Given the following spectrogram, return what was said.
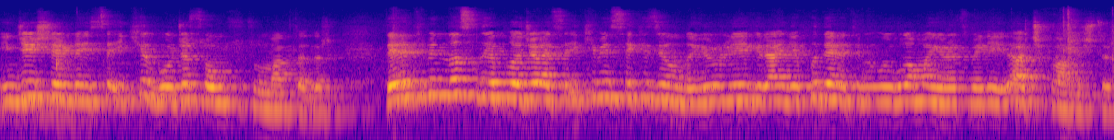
ince işlerinde ise 2 yıl boyunca sorumlu tutulmaktadır. Denetimin nasıl yapılacağı ise 2008 yılında yürürlüğe giren yapı denetimi uygulama yönetmeliği ile açıklanmıştır.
